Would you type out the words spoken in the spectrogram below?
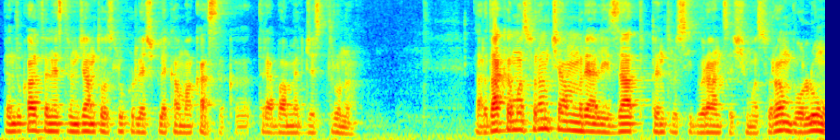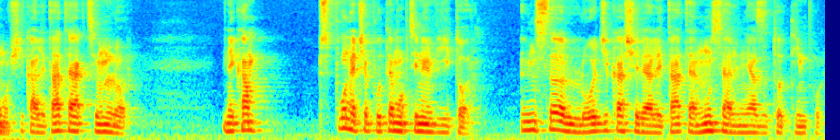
pentru că altfel ne strângeam toți lucrurile și plecam acasă, că treaba merge strună. Dar dacă măsurăm ce am realizat pentru siguranță și măsurăm volumul și calitatea acțiunilor, ne cam spune ce putem obține în viitor. Însă logica și realitatea nu se aliniază tot timpul.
